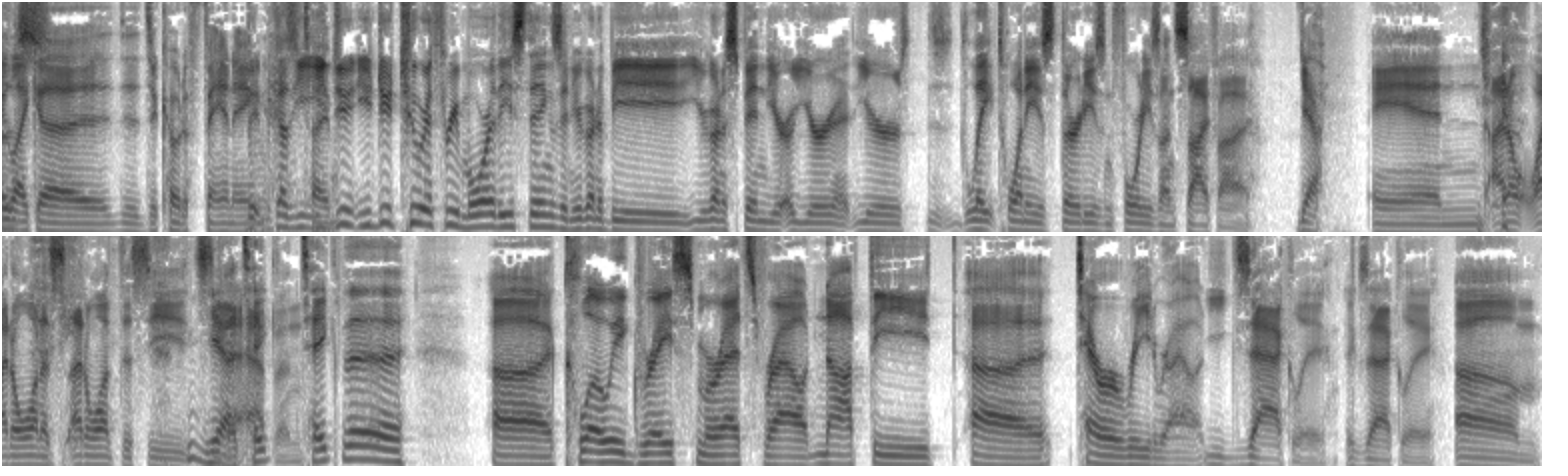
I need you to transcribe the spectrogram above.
because- like a the Dakota Fanning because you, you type. do you do two or three more of these things, and you're going to be you're going to spend your your your late twenties, thirties, and forties on sci-fi. yeah And I don't I don't want to I don't want to see, see yeah that take happen. take the uh, Chloe Grace Moretz route, not the uh, Tara Reid route. Exactly, exactly. Um,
